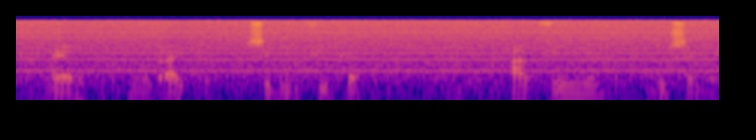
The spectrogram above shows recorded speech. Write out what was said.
Carmelo, em hebraico, significa a vinha do Senhor.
